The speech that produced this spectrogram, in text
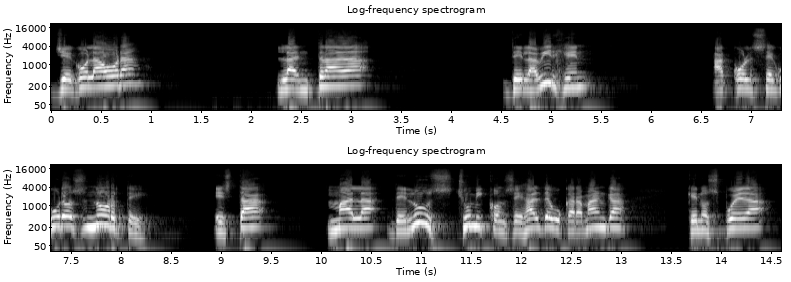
llegó la hora la entrada de la Virgen a Colseguros Norte está mala de luz. Chumi, concejal de Bucaramanga, que nos pueda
